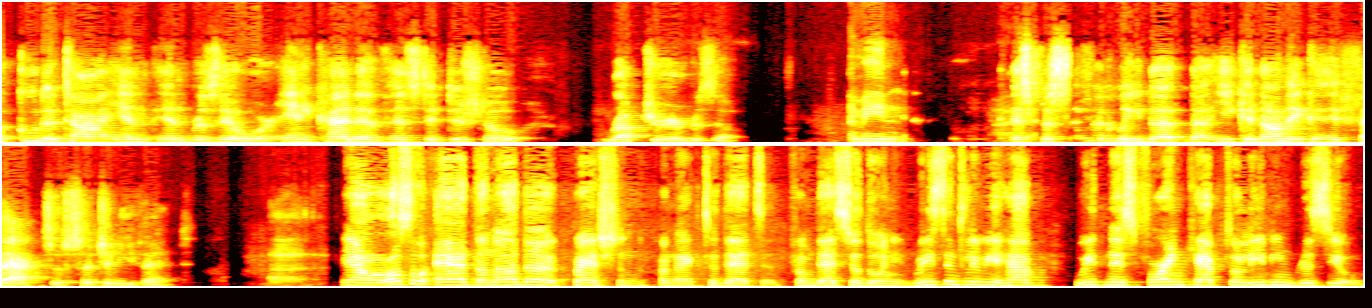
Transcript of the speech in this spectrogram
a coup d'etat in, in Brazil or any kind of institutional rupture in Brazil. I mean, specifically the, the economic effects of such an event. Yeah, I'll also add another question connected to that from Décio Doni. Recently, we have witnessed foreign capital leaving Brazil.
